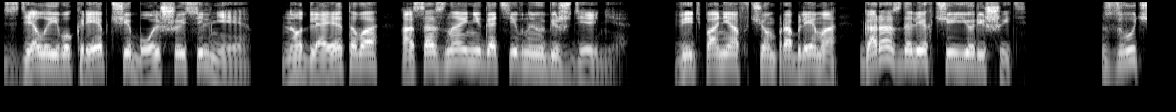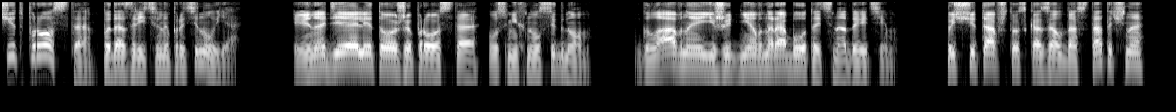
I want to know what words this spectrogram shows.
сделай его крепче, больше, сильнее». Но для этого осознай негативные убеждения. Ведь поняв, в чем проблема, гораздо легче ее решить. Звучит просто, подозрительно протянул я. И на деле тоже просто, усмехнулся гном. Главное ежедневно работать над этим. Посчитав, что сказал достаточно,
